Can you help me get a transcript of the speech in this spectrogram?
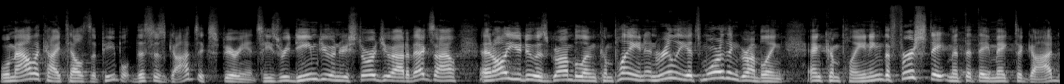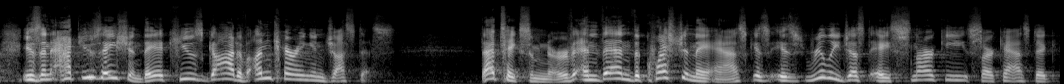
Well, Malachi tells the people this is God's experience. He's redeemed you and restored you out of exile, and all you do is grumble and complain. And really, it's more than grumbling and complaining. The first statement that they make to God is an accusation. They accuse God of uncaring injustice. That takes some nerve. And then the question they ask is, is really just a snarky, sarcastic,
